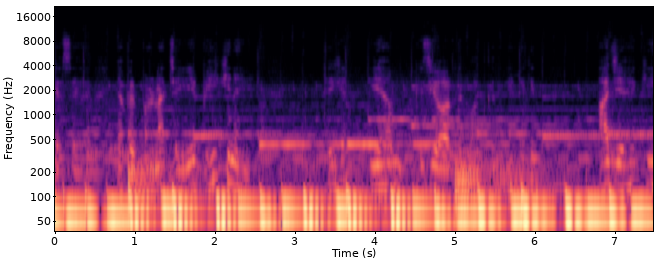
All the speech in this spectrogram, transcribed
कैसे है, या फिर पढ़ना चाहिए भी कि नहीं। ठीक है? ये हम किसी और दिन बात करेंगे। लेकिन आज ये है कि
